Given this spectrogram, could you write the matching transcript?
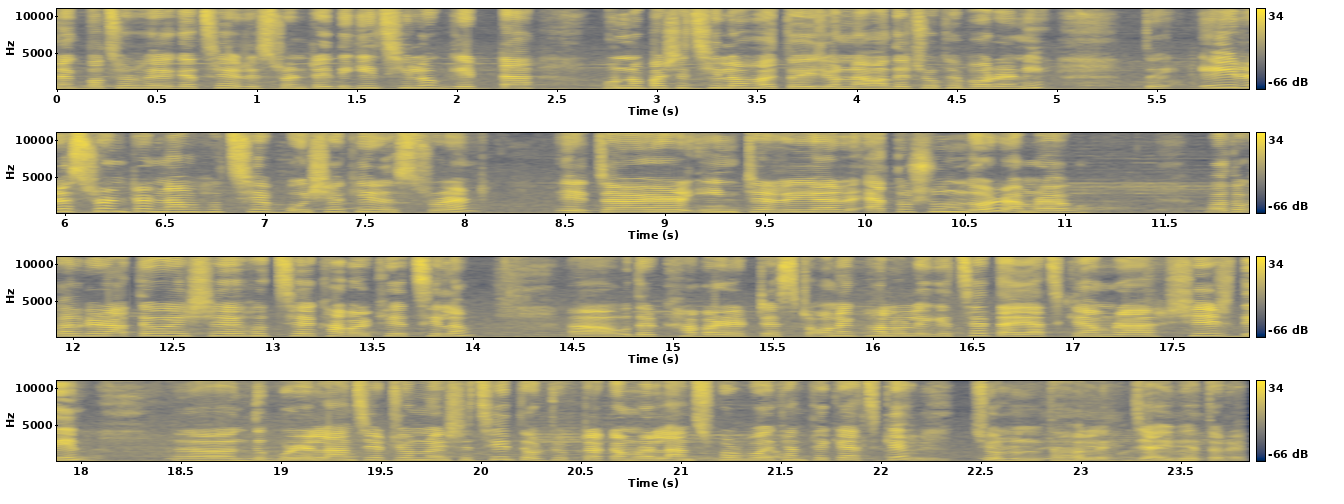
অনেক বছর হয়ে গেছে রেস্টুরেন্ট এদিকেই ছিল। গেটটা অন্য পাশে ছিল, হয়তো এই জন্য আমাদের চোখে পড়েনি। তো এই রেস্টুরেন্টের নাম হচ্ছে বৈশাখী রেস্টুরেন্ট এটার ইন্টেরিয়ার এত সুন্দর। আমরা গতকালকে রাতেও এসে হচ্ছে খাবার খেয়েছিলাম। ওদের খাবারের টেস্ট অনেক ভালো লেগেছে, তাই আজকে আমরা শেষ দিন দুপুরে লাঞ্চের জন্য এসেছি। তো টুকটাক আমরা লাঞ্চ করব এখান থেকে আজকে। চলুন তাহলে, যাই ভেতরে।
